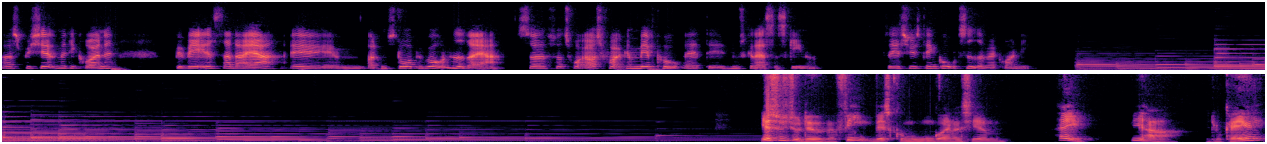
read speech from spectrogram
og specielt med de grønne bevægelser, der er, øh, og den store bevågenhed, der er, så, så tror jeg også, at folk er med på, at øh, nu skal der altså ske noget. Så jeg synes, det er en god tid at være grøn i. Jeg synes jo, det vil være fint, hvis kommunen går ind og siger, hey, vi har et lokale,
